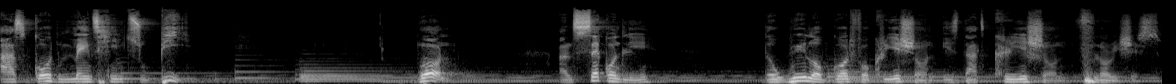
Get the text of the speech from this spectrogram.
as God meant him to be. One. And secondly, the will of God for creation is that creation flourishes.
